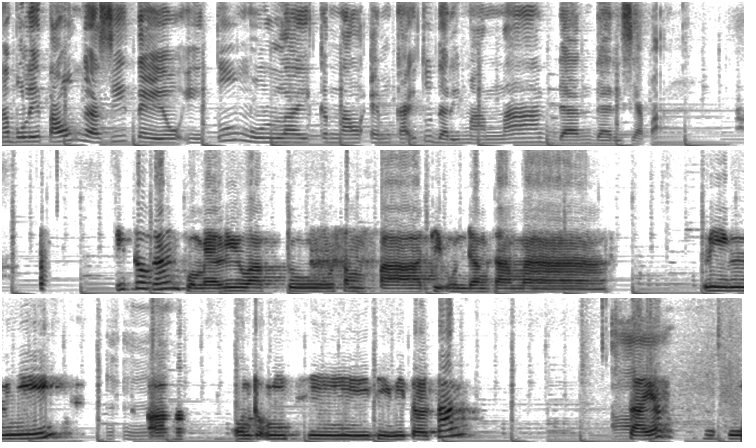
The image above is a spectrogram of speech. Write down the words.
Nah, boleh tahu nggak sih Theo itu mulai kenal MK itu dari mana dan dari siapa? itu kan Bu Meli waktu sempat diundang sama Lili mm-hmm. uh, untuk ngisi di Witelsan. Oh. Saya itu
